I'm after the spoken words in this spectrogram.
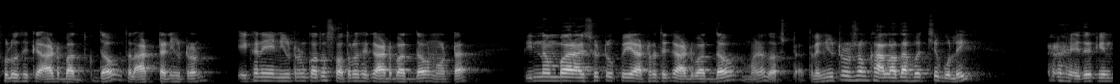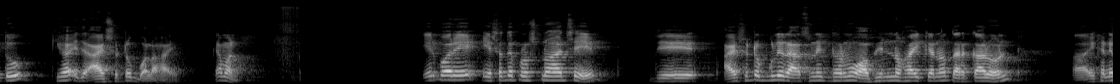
ষোলো থেকে আট বাদ দাও, তাহলে আটটা নিউট্রন। এখানে নিউট্রন কত? সতেরো থেকে আট বাদ দাও, নটা। তিন নম্বর আইসোটোপে আঠেরো থেকে আট বাদ দাও মানে দশটা। তাহলে নিউট্রন সংখ্যা আলাদা হচ্ছে বলেই এদের কিন্তু কী হয়? এদের আইসোটোপ বলা হয়। কেমন? এরপরে এর সাথে প্রশ্ন আছে যে আইসোটোপগুলির রাসায়নিক ধর্ম অভিন্ন হয় কেন? তার কারণ এখানে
